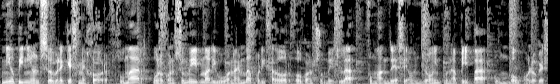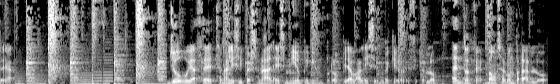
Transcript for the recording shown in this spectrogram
mi opinión sobre qué es mejor, fumar, bueno, consumir marihuana en vaporizador o consumirla fumando ya sea un joint, una pipa, un bong o lo que sea. Yo voy a hacer este análisis personal, es mi opinión propia, ¿vale? Y siempre quiero decirlo. Entonces, vamos a compararlo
